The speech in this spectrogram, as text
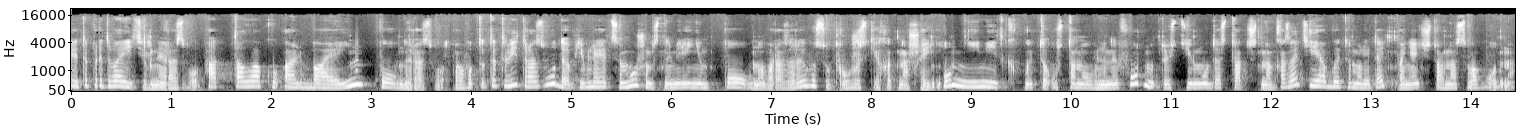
– это предварительный развод. От талаку аль-баин – полный развод. А вот этот вид развода объявляется мужем с намерением полного разрыва супружеских отношений. Он не имеет какой-то установленной формы, то есть ему достаточно сказать ей об этом или дать понять, что она свободна.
